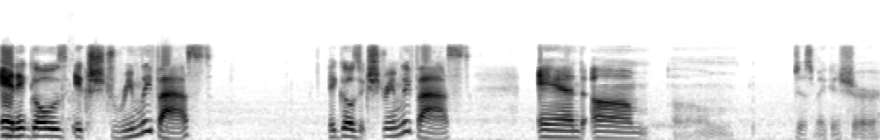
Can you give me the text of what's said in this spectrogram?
and it goes extremely fast. It goes extremely fast, and um, um just making sure.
